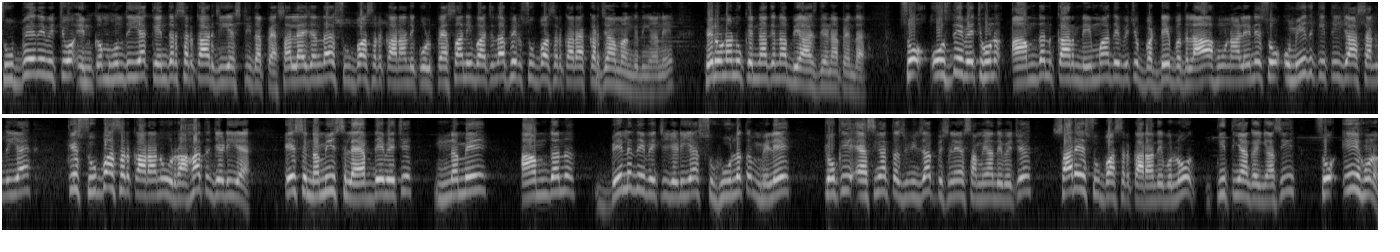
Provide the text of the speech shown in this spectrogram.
ਸੂਬੇ ਦੇ ਵਿੱਚੋਂ ਇਨਕਮ ਹੁੰਦੀ ਹੈ, ਕੇਂਦਰ ਸਰਕਾਰ ਜੀਐਸਟੀ ਦਾ ਪੈਸਾ ਲੈ ਜਾਂਦਾ ਹੈ। ਸੂਬਾ ਸਰਕਾਰਾਂ ਦੇ ਕੋਲ ਪੈਸਾ ਨਹੀਂ ਬਚਦਾ, ਫਿਰ ਸੂਬਾ ਸਰਕਾਰਾਂ ਕਰਜ਼ਾ ਮੰਗਦੀਆਂ ਨੇ। ਫਿਰ ਉਹਨਾਂ ਨੂੰ ਕਿੰਨਾ ਕਿੰਨਾ ਵਿਆਜ ਦੇਣਾ ਪੈਂਦਾ ਸੋ ਉਸ ਦੇ ਵਿੱਚ ਹੁਣ ਆਮਦਨ ਕਰ ਨਿਯਮਾਂ ਦੇ ਵਿੱਚ ਵੱਡੇ ਬਦਲਾਅ ਹੋਣ ਵਾਲੇ ਨੇ। ਸੋ ਉਮੀਦ ਕੀਤੀ ਜਾ ਸਕਦੀ ਹੈ ਕਿ ਸੂਬਾ ਸਰਕਾਰਾਂ ਨੂੰ ਰਾਹਤ ਜਿਹੜੀ ਹੈ ਇਸ ਨਵੀਂ ਸਲੈਬ ਦੇ ਵਿੱਚ ਨਵੇਂ ਆਮਦਨ ਬਿੱਲ ਦੇ ਵਿੱਚ ਜਿਹੜੀ ਹੈ ਸਹੂਲਤ ਮਿਲੇ, ਕਿਉਂਕਿ ਐਸੀਆਂ ਤਜਵੀਜ਼ਾਂ ਪਿਛਲੇ ਸਮਿਆਂ ਦੇ ਵਿੱਚ ਸਾਰੇ ਸੂਬਾ ਸਰਕਾਰਾਂ ਦੇ ਵੱਲੋਂ ਕੀਤੀਆਂ ਗਈਆਂ ਸੀ। ਸੋ ਇਹ ਹੁਣ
